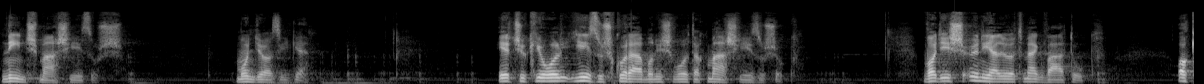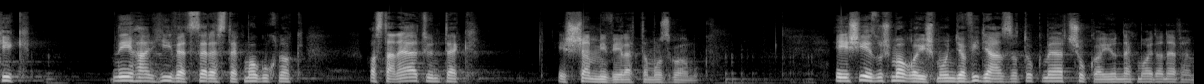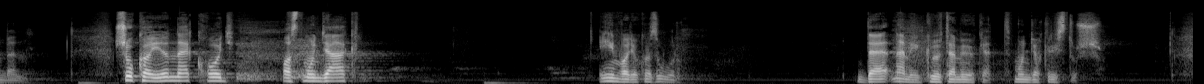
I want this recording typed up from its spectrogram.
Nincs más Jézus, mondja az ige. Értsük jól, Jézus korában is voltak más Jézusok. Vagyis önjelölt megváltók, akik néhány hívet szereztek maguknak, aztán eltűntek, és semmi lett a mozgalmuk. És Jézus maga is mondja, vigyázzatok, mert sokan jönnek majd a nevemben. Sokan jönnek, hogy azt mondják, én vagyok az Úr. De nem én küldtem őket, mondja Krisztus.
